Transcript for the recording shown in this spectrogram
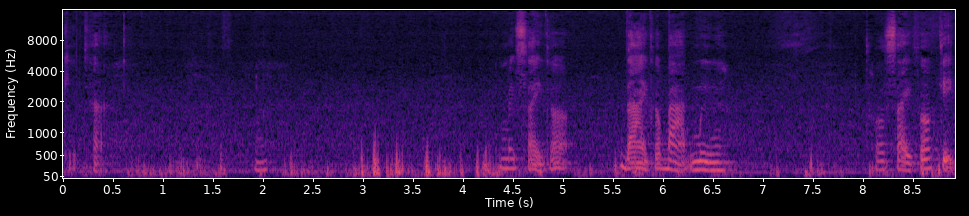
เกะกะนะไม่ ใส่ก็ได้ก็บาดมือพอใส่ก็เกะ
